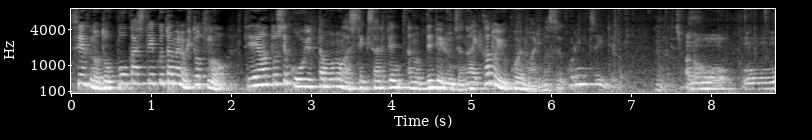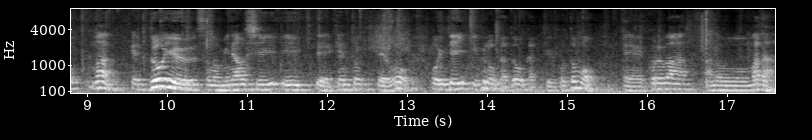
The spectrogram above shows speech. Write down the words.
政府の独法化していくための一つの提案としてこういったものが指摘されてあの出ているんじゃないかという声もあります。これについてあのまあ、どういうその見直しえ検討規定を置いていくのかどうかということも、えーこれはあのまだ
